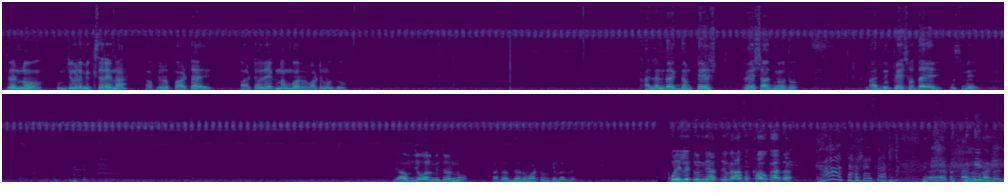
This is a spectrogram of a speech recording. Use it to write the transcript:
मित्रांनो तुमच्याकडे मिक्सर आहे ना? आपल्याकडे पाटा आहे. पाट्यावर एक नंबर वाटण होतो. खाल्ल्यानंतर एकदम टेस्ट फ्रेश आदमी होतो. आदमी फ्रेश होता है उसमें. जाम जेवाल मित्रांनो असा जर वाटून केला तर. कोण तुम्ही आता? का आता खाऊ का आता? खा आता तसा. आता खायलाच लागेल.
